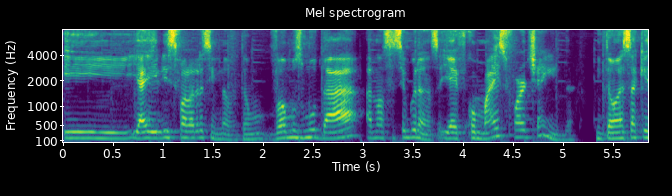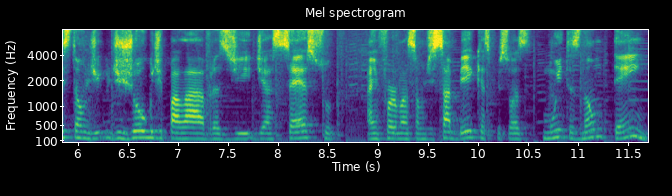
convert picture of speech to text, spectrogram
e, e, aí eles falaram assim, não, então vamos mudar a nossa segurança. E aí ficou mais forte ainda. Então essa questão de, de jogo de palavras, de, de acesso à informação, de saber que as pessoas, muitas não têm,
